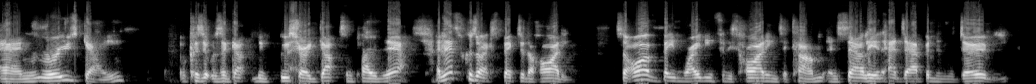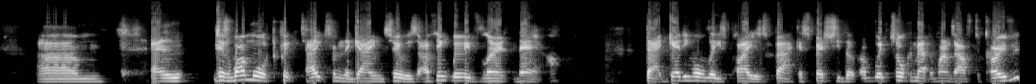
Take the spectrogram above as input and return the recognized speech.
and Ruse game because it was a gut. We, we showed guts and played it out, and that's because I expected a hiding. So I've been waiting for this hiding to come, and sadly, it had to happen in the Derby. Um, and just one more quick take from the game too is I think we've learnt now that getting all these players back, especially the we're talking about the ones after COVID,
